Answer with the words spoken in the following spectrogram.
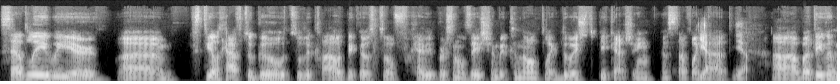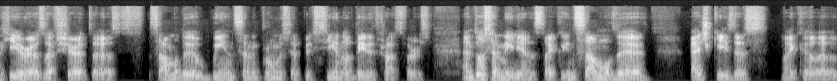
Sadly, we are um, still have to go to the cloud because of heavy personalization. We cannot like do HTTP caching and stuff like yeah, that. Yeah. Uh, but even here, as I've shared, uh, some of the wins and improvements that we've seen on data transfers, and those are medians. Like in some of the edge cases, like uh,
